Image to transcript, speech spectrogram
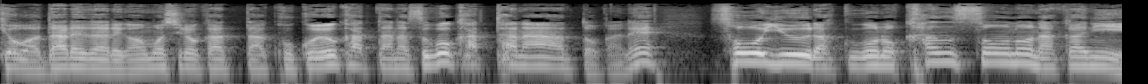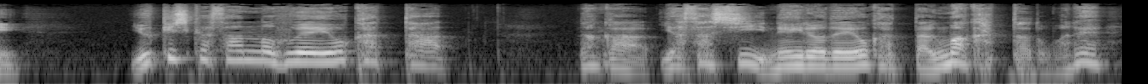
今日は誰々が面白かった、ここ良かったな、すごかったな、とかね、そういう落語の感想の中に、雪鹿さんの笛良かった、なんか優しい音色で良かった、うまかったとかね、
